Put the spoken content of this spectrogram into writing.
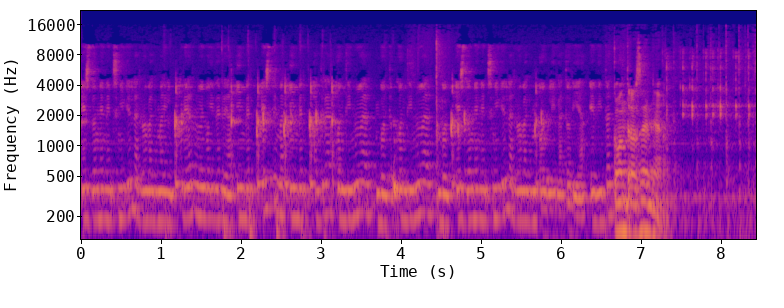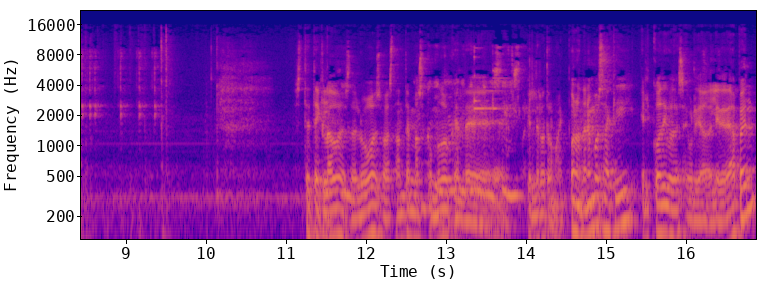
Es Miguel arroba gmail, crear nuevo ID de Apple. Invert, este Mac, invert, atrás, continuar, bot, continuar, bot, es Domenech Miguel arroba gmail, obligatoria, editar. Contraseña. Este teclado, desde luego, es bastante más cómodo que el, de, que el del otro Mac. Bueno, tenemos aquí el código de seguridad del ID de Apple.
